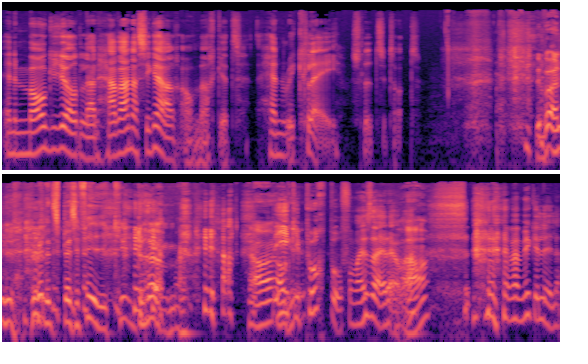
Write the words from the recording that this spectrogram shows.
en maggördlad Havanna cigarr av märket Henry Clay. Slutcitat. Det var en väldigt specifik dröm. ja, ja, det gick okay. i purpur får man ju säga då. Va? Ja. det var mycket lila.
